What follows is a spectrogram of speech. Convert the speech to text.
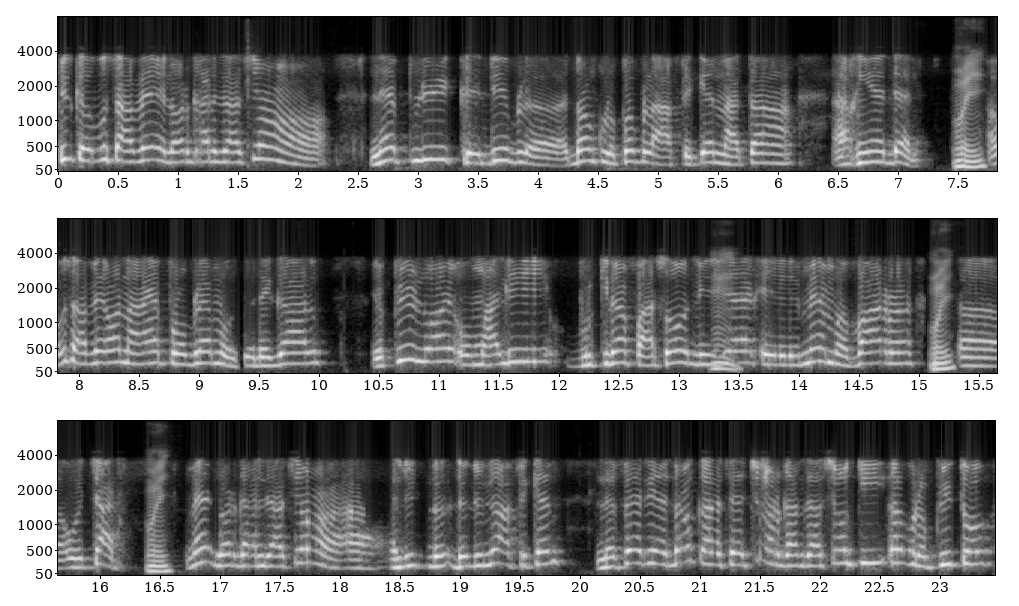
puisque vous savez, l'organisation n'est plus crédible, donc le peuple africain n'attend rien d'elle. Oui. Vous savez, on a un problème au Sénégal, et plus loin au Mali, Burkina Faso, Niger hmm. et même voir euh, au Tchad. Oui. Mais l'organisation euh, de l'Union africaine ne fait rien. Donc, euh, c'est une organisation qui œuvre plutôt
